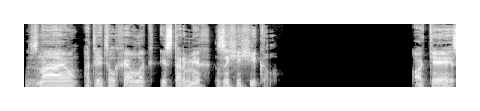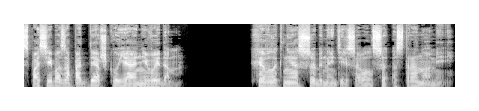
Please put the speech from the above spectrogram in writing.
«Знаю», — ответил Хевлок, и Стармех захихикал. «Окей, спасибо за поддержку, я не выдам». Хевлок не особенно интересовался астрономией.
